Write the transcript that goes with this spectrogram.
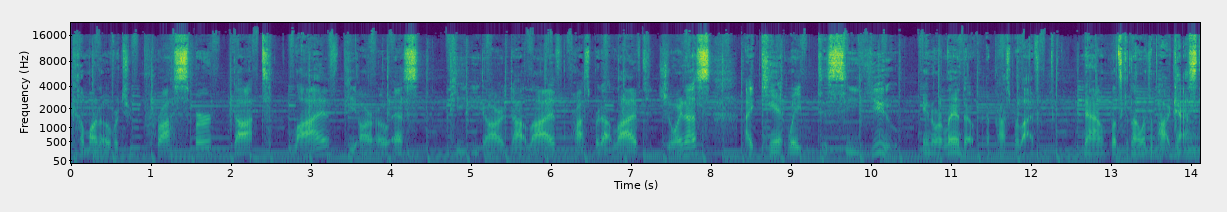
Come on over to prosper.live, P R O S P-E-R.live, prosper.live to join us. I can't wait to see you in Orlando at Prosper Live. Now, let's get on with the podcast.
